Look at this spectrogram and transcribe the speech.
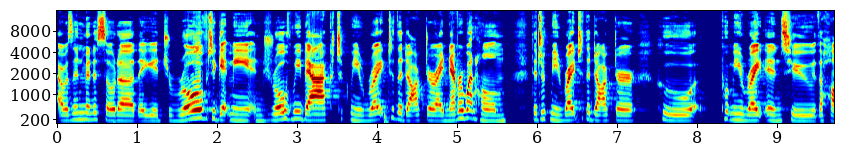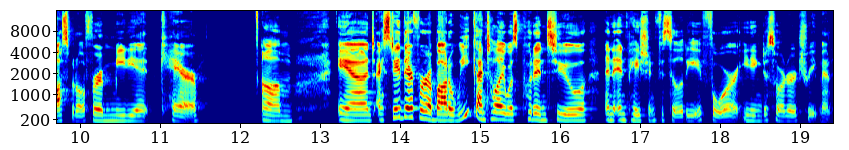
I was in Minnesota. They drove to get me and drove me back, took me right to the doctor. I never went home. They took me right to the doctor who put me right into the hospital for immediate care. Um, and I stayed there for about a week until I was put into an inpatient facility for eating disorder treatment.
